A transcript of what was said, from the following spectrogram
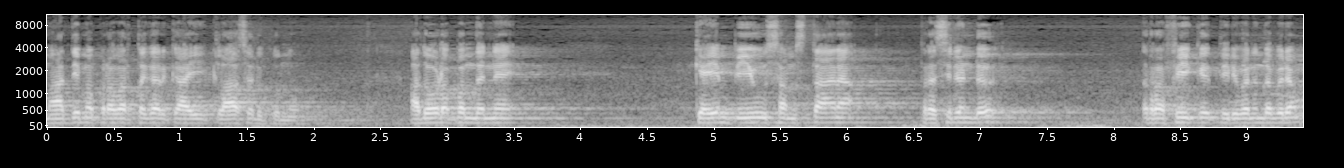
മാധ്യമ പ്രവർത്തകർക്കായി ക്ലാസ് എടുക്കുന്നു. അതോടൊപ്പം തന്നെ കെ എം പി യു സംസ്ഥാന president Rafeeq Thiruvananthapuram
